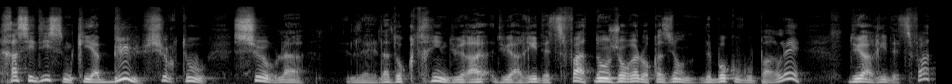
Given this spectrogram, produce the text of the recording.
chassidisme qui a bu surtout sur la, doctrine du, du Hari d'Etzfat, dont j'aurai l'occasion de beaucoup vous parler, du Hari d'Etzfat,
